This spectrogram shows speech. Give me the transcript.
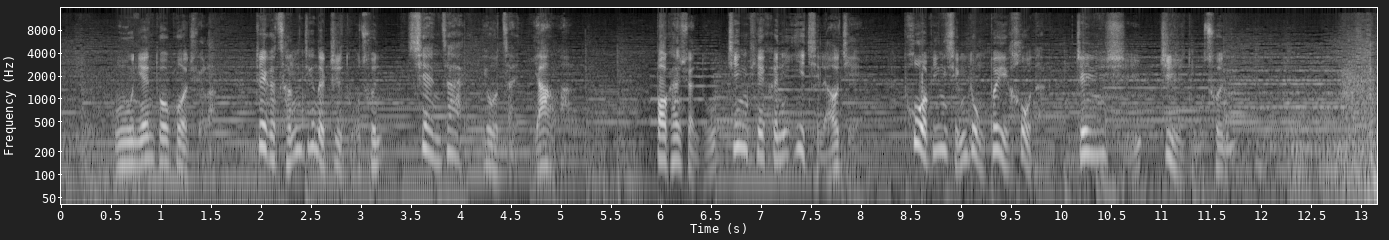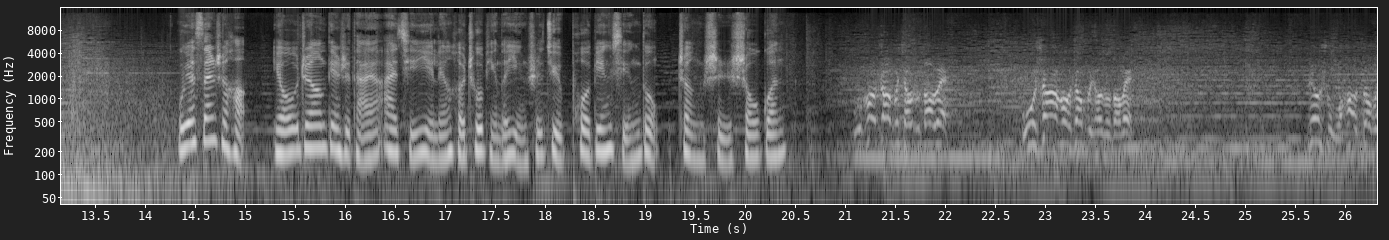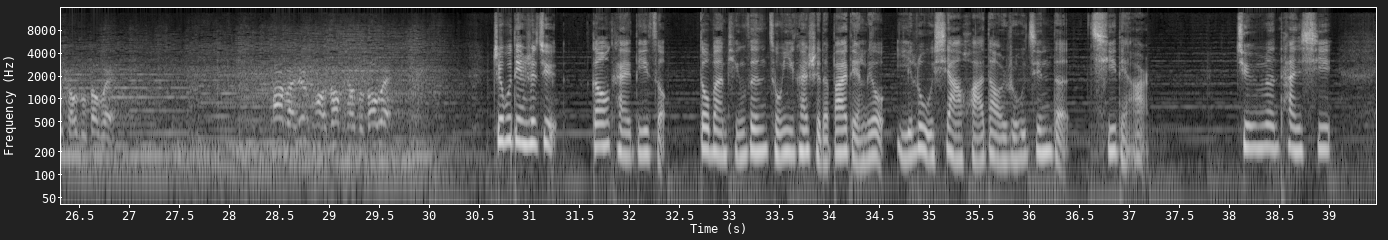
五年多过去了，这个曾经的制毒村现在又怎样了？报刊选读今天和您一起了解破冰行动背后的真实制毒村。五月三十号，由中央电视台、爱奇艺联合出品的影视剧《破冰行动》正式收官。五号抓捕小组到位。五十二号抓捕小组到位，六十五号抓捕小组到位，二百六十号抓捕小组到位。这部电视剧高开低走，豆瓣评分从一开始的八点六一路下滑到如今的七点二。剧迷们叹息：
